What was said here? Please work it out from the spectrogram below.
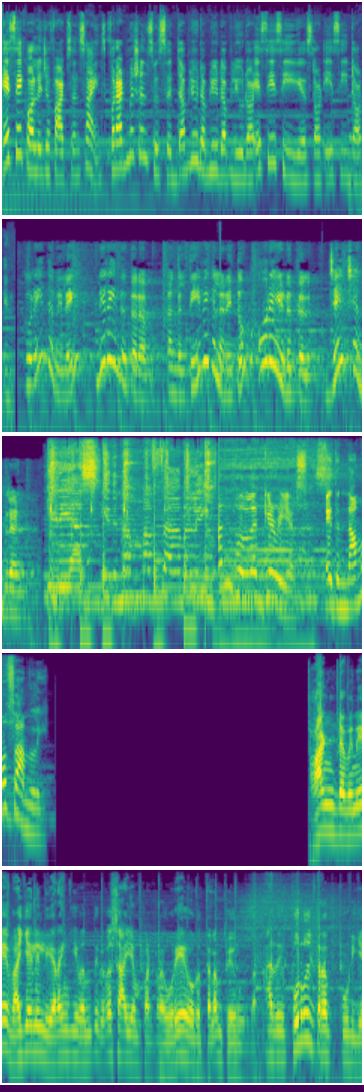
SA College of Arts and Science. For admissions, visit www.saces.ac.in. குறைந்த விலை நிறைந்த தரம் தங்கள் தேவைகள் அனைத்தும் ஒரே இடத்தில் ஜெயச்சந்திரன் இது நம்ம ஃபேமிலி அன்புள்ள கிரியஸ் இது நம்ம ஃபேமிலி ஆண்டவனே வயலில் இறங்கி வந்து விவசாயம் பண்ற ஒரே ஒரு தலம் பேரூர் தான் அது பொருள் தரக்கூடிய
